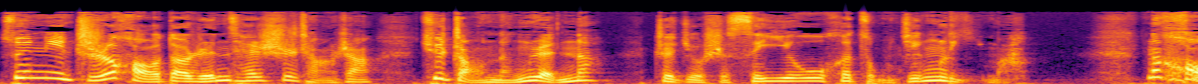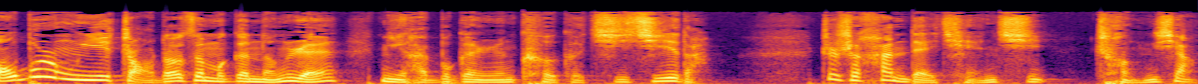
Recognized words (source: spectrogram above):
所以你只好到人才市场上去找能人呢。这就是 CEO 和总经理嘛。那好不容易找到这么个能人，你还不跟人客客气气的？这是汉代前期丞相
